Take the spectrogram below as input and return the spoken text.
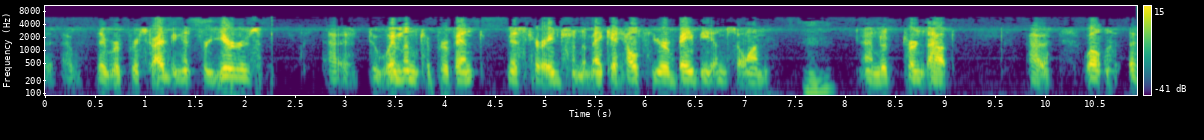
uh, they were prescribing it for years uh, to women to prevent miscarriage and to make a healthier baby and so on. Mhm. And it turned out, uh, well, uh,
